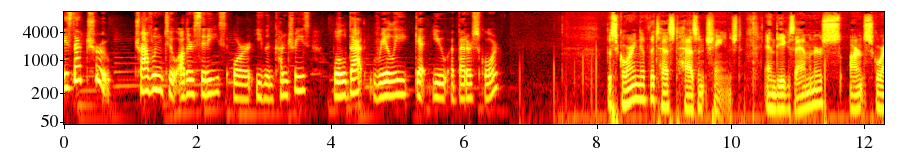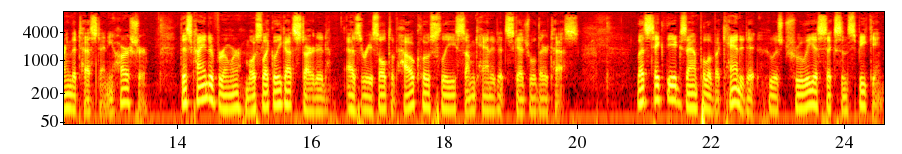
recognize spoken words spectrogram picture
Is that true? Traveling to other cities or even countries, will that really get you a better score? The scoring of the test hasn't changed, and the examiners aren't scoring the test any harsher. This kind of rumor most likely got started as a result of how closely some candidates schedule their tests. Let's take the example of a candidate who is truly a 6 in speaking.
